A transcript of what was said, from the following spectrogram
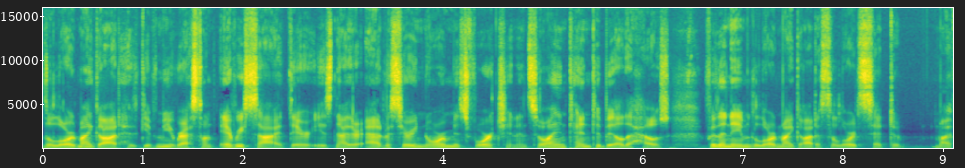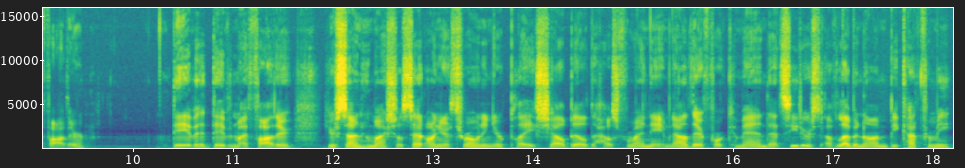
the Lord my God has given me rest on every side. There is neither adversary nor misfortune. And so I intend to build a house for the name of the Lord my God, as the Lord said to my father. David, David my father, your son, whom I shall set on your throne in your place, shall build the house for my name. Now therefore command that cedars of Lebanon be cut for me,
